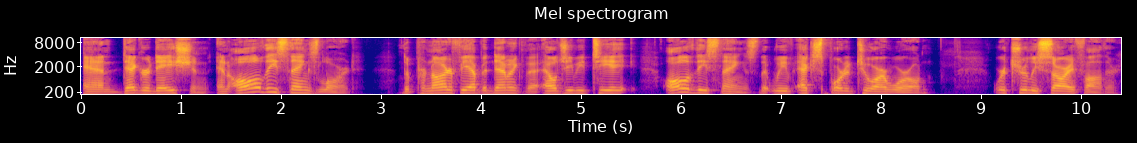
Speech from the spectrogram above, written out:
and degradation and all these things, Lord the pornography epidemic, the LGBT, all of these things that we've exported to our world. We're truly sorry, Father.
